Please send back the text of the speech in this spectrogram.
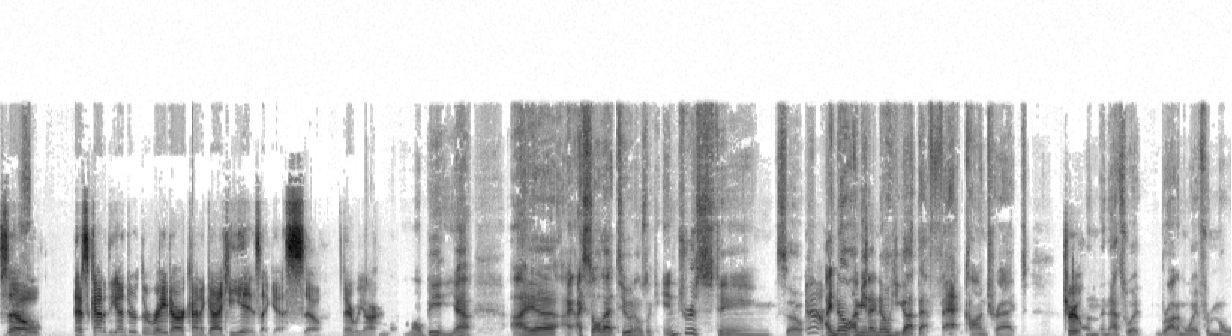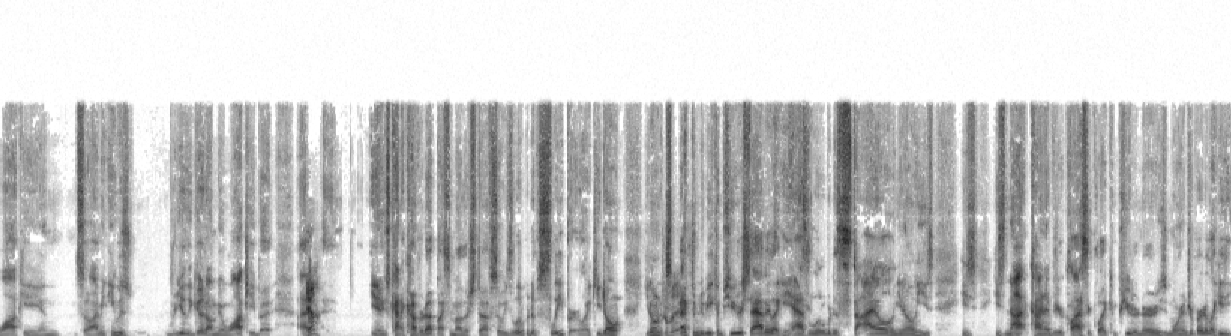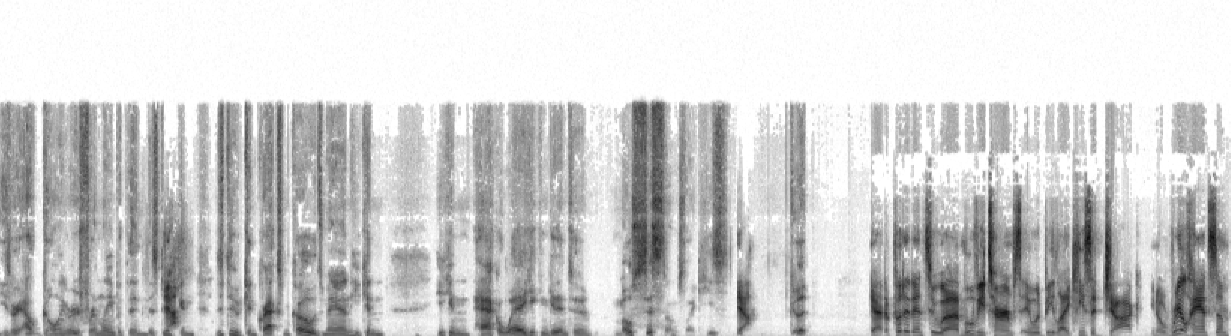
So that's kind of the under the radar kind of guy he is, I guess. So there we are. Won't be, yeah. I, uh, I, I saw that too, and I was like, interesting. So yeah. I know. I mean, I know he got that fat contract. True, um, and that's what brought him away from Milwaukee. And so, I mean, he was really good on Milwaukee, but yeah. You know he's kind of covered up by some other stuff so he's a little bit of a sleeper. Like you don't you don't expect him to be computer savvy like he has a little bit of style you know he's he's he's not kind of your classic like computer nerd he's more introverted like he's, he's very outgoing very friendly but then this dude yeah. can this dude can crack some codes man. He can he can hack away he can get into most systems like he's yeah. good. Yeah, to put it into uh, movie terms, it would be like he's a jock, you know, real handsome,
